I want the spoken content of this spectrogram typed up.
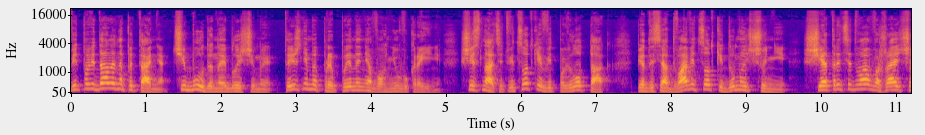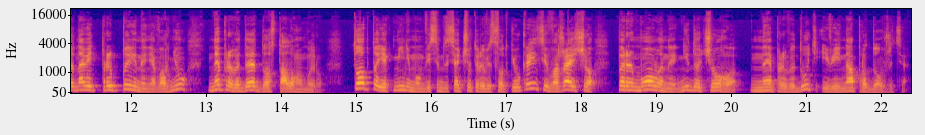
Відповідали на питання, чи буде найближчими тижнями припинення вогню в Україні. 16% відповіло так, 52% думають, що ні. Ще 32 вважають, що навіть припинення вогню не приведе до сталого миру. Тобто, як мінімум, 84% українців вважають, що перемовини ні до чого не приведуть і війна продовжиться.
